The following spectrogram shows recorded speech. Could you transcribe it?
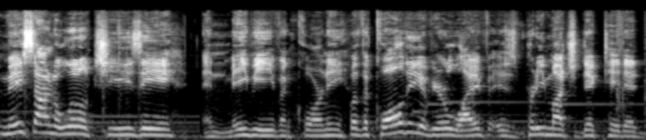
It may sound a little cheesy and maybe even corny, but the quality of your life is pretty much dictated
